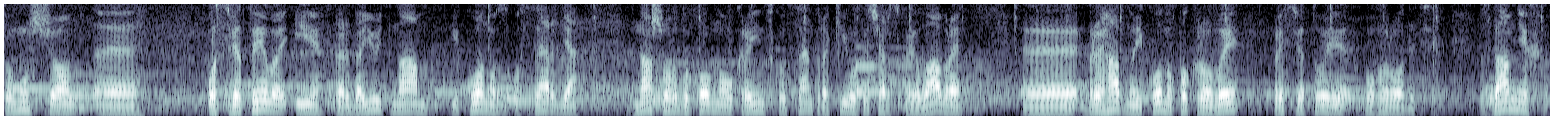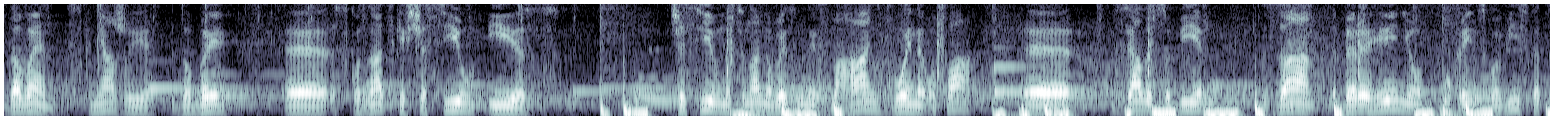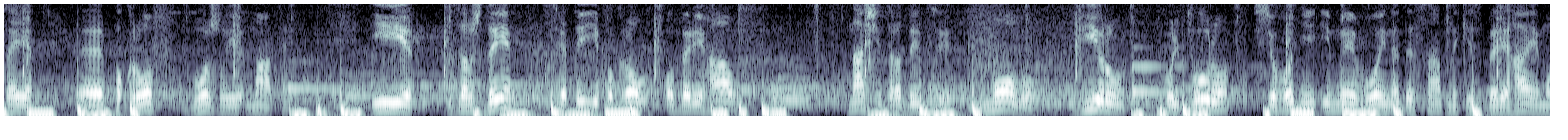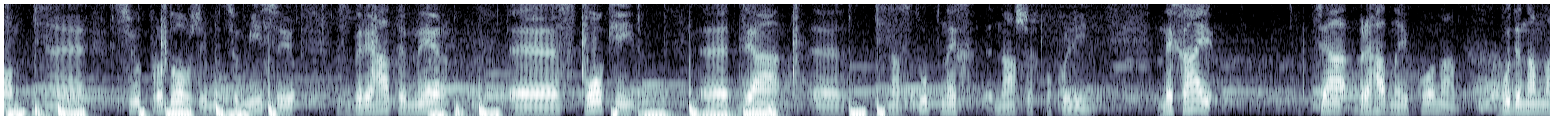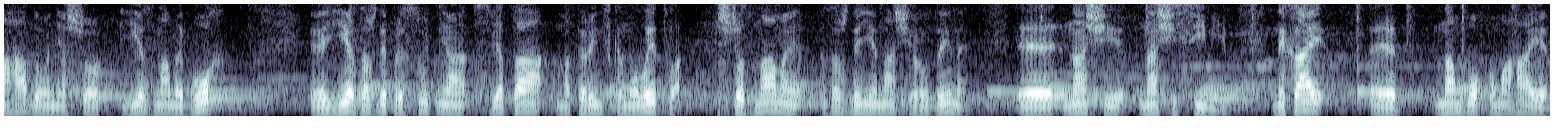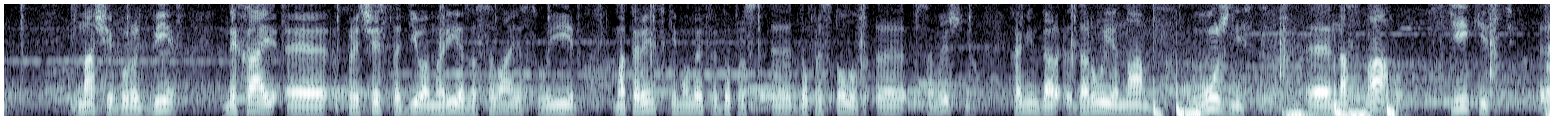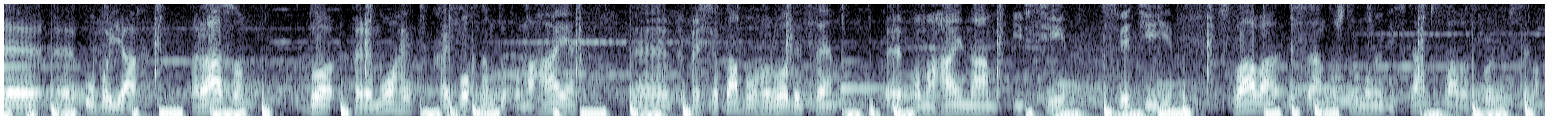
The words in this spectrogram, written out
тому що е, освятили і передають нам ікону з осердя нашого духовного українського центру Києво-Печерської лаври, е, бригадну ікону Покрови Пресвятої Богородиці. З давніх давен, з княжої доби, е, з козацьких часів і з часів національно-визвольних змагань воїни ОПА е, взяли собі за берегиню українського війська це є е, покров Божої Матері. І завжди святий її покров оберігав наші традиції, мову, віру, культуру. Сьогодні і ми, воїни-десантники, зберігаємо е, цю, продовжуємо цю місію зберігати мир, е, спокій е, для наступних наших поколінь. Нехай ця бригадна ікона буде нам нагадування, що є з нами Бог, є завжди присутня свята материнська молитва, що з нами завжди є наші родини, наші, наші сім'ї. Нехай е, нам Бог допомагає в нашій боротьбі. Нехай е, пречиста Діва Марія засилає свої материнські молитви до, е, престолу е, Всевишнього. Хай він дар- дарує нам мужність, е, наснагу, стійкість е, е, у боях. Разом до перемоги. Хай Бог нам допомагає. Е, Пресвята Богородице, е, помагай нам і всі святії. Слава десантно-штурмовим військам, слава Збройним силам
